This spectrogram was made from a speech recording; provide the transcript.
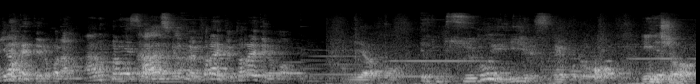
見られてるほら。あのお姉さん監視カメラ撮られてる撮られてるもんいやもうえすごいいいですねこれは。いいでしょ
